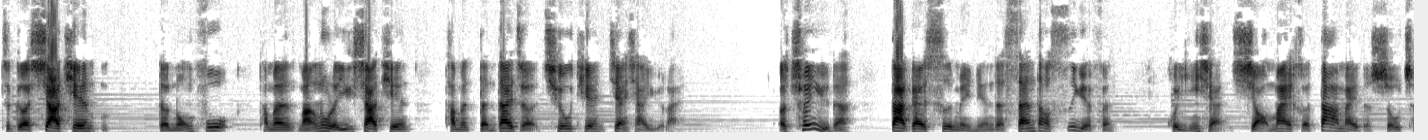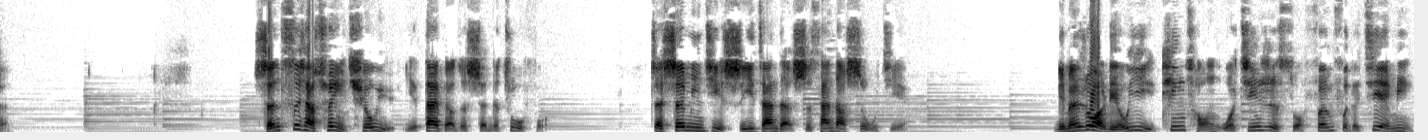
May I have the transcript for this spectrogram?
这个夏天的农夫，他们忙碌了一个夏天，他们等待着秋天降下雨来。而春雨呢，大概是每年的三到四月份，会影响小麦和大麦的收成。神赐下春雨秋雨，也代表着神的祝福。在申命记十一章的十三到十五节，你们若留意听从我今日所吩咐的诫命，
